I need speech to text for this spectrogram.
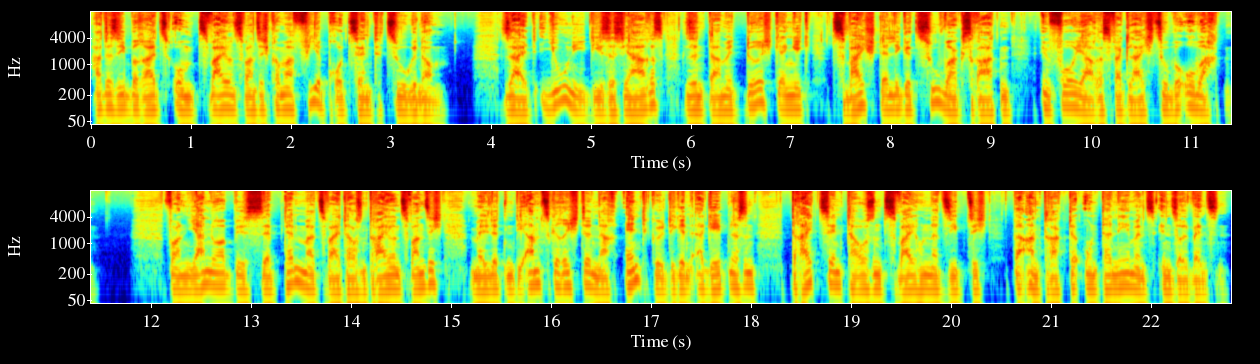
hatte sie bereits um 22,4 Prozent zugenommen. Seit Juni dieses Jahres sind damit durchgängig zweistellige Zuwachsraten im Vorjahresvergleich zu beobachten. Von Januar bis September 2023 meldeten die Amtsgerichte nach endgültigen Ergebnissen 13.270 beantragte Unternehmensinsolvenzen.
